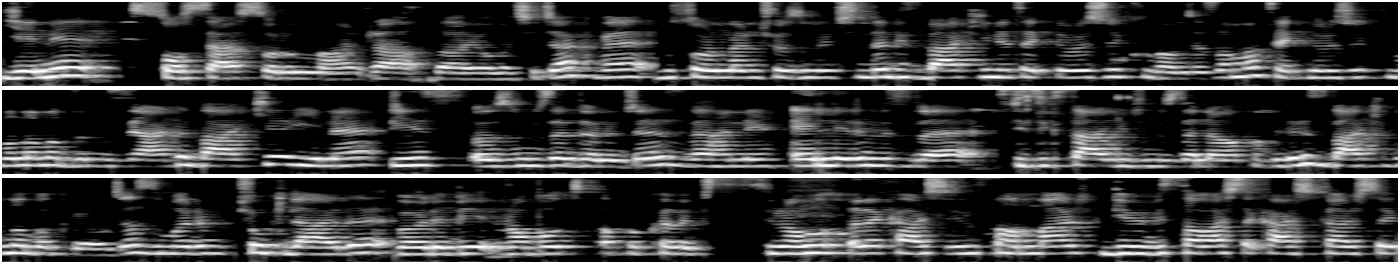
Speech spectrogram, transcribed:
yeni sosyal sorunlara da yol açacak ve bu sorunların çözümü için de biz belki yine teknolojiyi kullanacağız ama teknolojiyi kullanamadığımız yerde belki yine biz özümüze döneceğiz ve hani ellerimizle, fiziksel gücümüzle ne yapabiliriz? Belki buna bakıyor olacağız. Umarım çok ileride böyle bir robot apokalips, robotlara karşı insanlar gibi bir savaşla karşı karşıya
